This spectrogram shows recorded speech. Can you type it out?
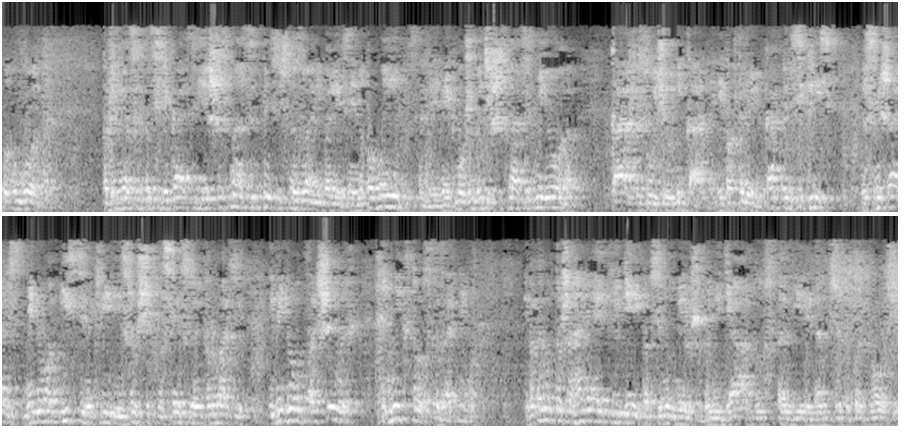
угодно. По женевской классификации есть 16 тысяч названий болезней, но по моим представлениям их может быть и 16 миллионов. Каждый случай уникальный. И повторяю, как пересеклись, смешались миллион истинных линий, несущих наследственную информацию, и миллион фальшивых, никто сказать не может. И потому то, что гоняет людей по всему миру, чтобы они диагноз установили, там все такое прочее,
